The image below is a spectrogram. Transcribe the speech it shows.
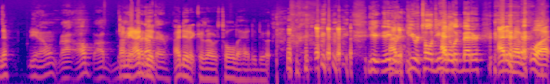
Yeah. You know, I- I'll, I'll I mean, it I right out did. there. I did it because I was told I had to do it. You, you, were, you were told you had to look better. I didn't have. Well, I,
